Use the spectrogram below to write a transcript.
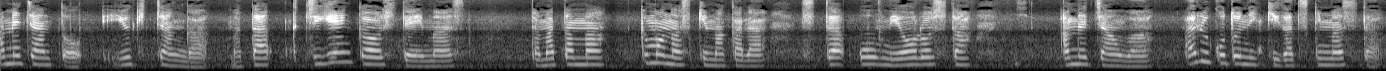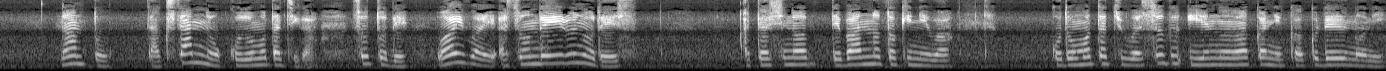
アメちゃんとユキちゃんがまた口喧嘩をしています。たまたま雲の隙間から下を見下ろしたアメちゃんはあることに気がつきました。なんとたくさんの子供たちが外でワイワイ遊んでいるのです。私の出番の時には子供たちはすぐ家の中に隠れるのに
